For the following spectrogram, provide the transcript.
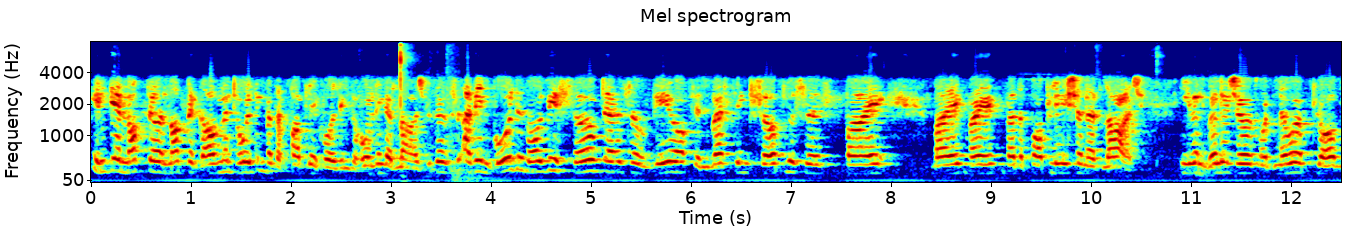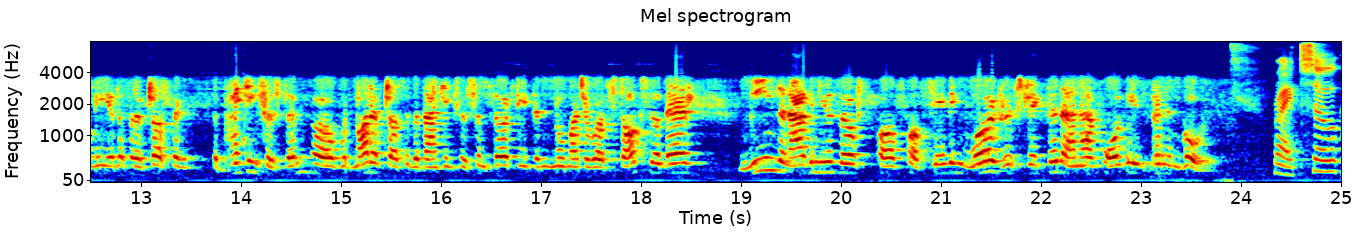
India, not the not the government holding, but the public holding, the holding at large. Because I mean, gold has always served as a way of investing surpluses by by by, by the population at large. Even villagers would never probably you know sort of trust the, the banking system, uh, would not have trusted the banking system. Certainly didn't know much about stocks. So their means and avenues of, of, of saving were restricted and have always been in gold. Right. So,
